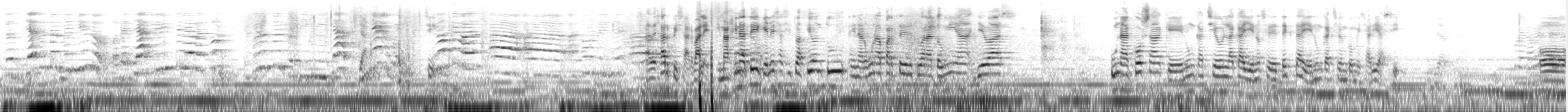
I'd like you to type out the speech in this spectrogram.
entonces ya te estás vendiendo. O sea, ya le diste la razón. El esto es de dignidad. Ya. Sin él, güey. Sí. No te vas a, a, a- ¿cómo se dice? A dejar pisar, vale. Imagínate que en esa situación tú en alguna parte de tu anatomía llevas una cosa que en un cacheo en la calle no se detecta y en un cacheo en comisaría sí. A O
